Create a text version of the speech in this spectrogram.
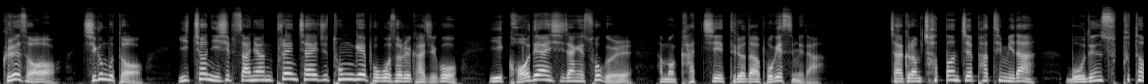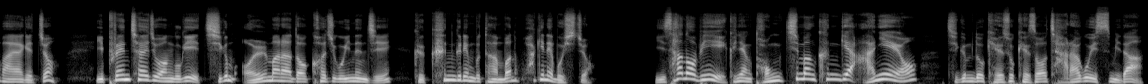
그래서 지금부터 2024년 프랜차이즈 통계 보고서를 가지고 이 거대한 시장의 속을 한번 같이 들여다보겠습니다. 자, 그럼 첫 번째 파트입니다. 모든 숲부터 봐야겠죠? 이 프랜차이즈 왕국이 지금 얼마나 더 커지고 있는지 그 큰 그림부터 한번 확인해 보시죠. 이 산업이 그냥 덩치만 큰 게 아니에요. 지금도 계속해서 잘하고 있습니다.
